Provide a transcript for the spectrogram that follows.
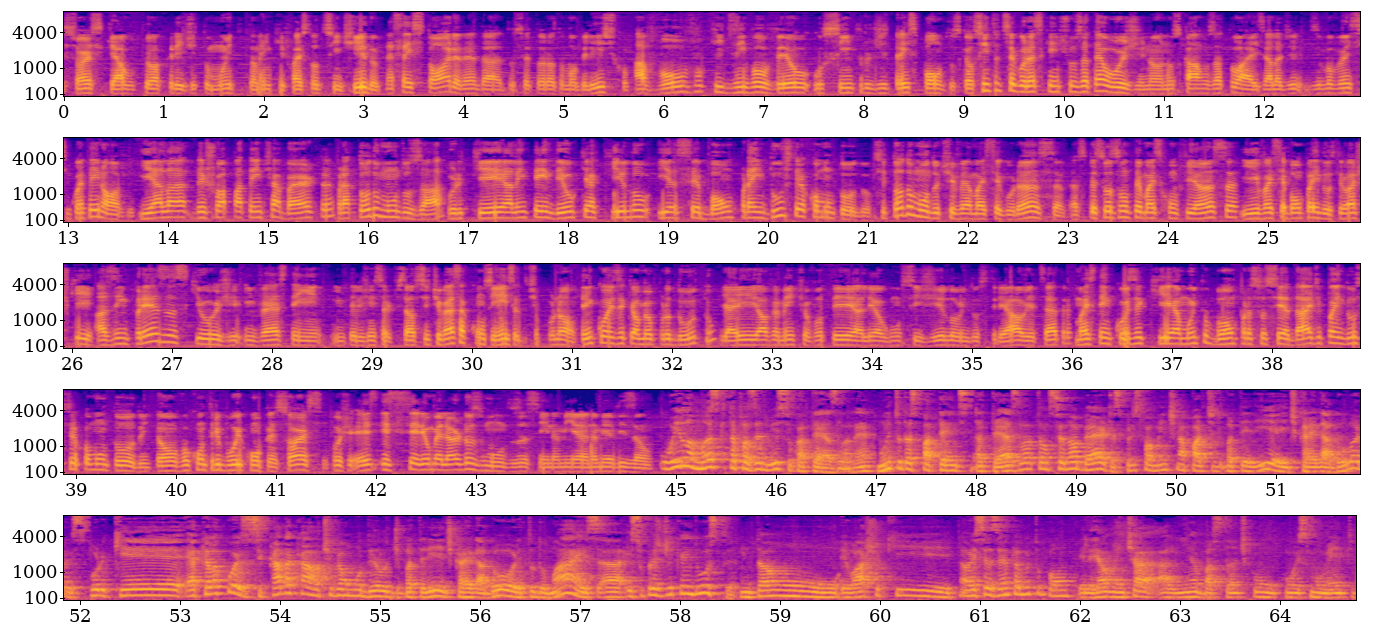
source, que é algo que eu acredito muito também, que faz todo sentido, nessa história né, da, do setor automobilístico, a Volvo que desenvolveu o cinto de três pontos, que é o cinto de segurança que a gente usa até hoje no, nos carros atuais. Ela de, desenvolveu em 59. E ela deixou a patente aberta para todo mundo usar, porque ela entendeu que aquilo ia ser bom para a indústria como um todo. Se todo mundo tiver mais segurança, as pessoas vão ter mais confiança e vai ser bom para a indústria. Eu acho que as empresas que hoje investem em inteligência artificial, se tiver essa consciência do tipo, não, tem coisa que é o meu produto, e aí, obviamente, eu vou ter ali algum sigilo industrial e etc. Mas tem coisa que é muito bom para a sociedade e para a indústria como um todo. Então eu vou contribuir com o open source. Poxa, esse, seria o melhor dos mundos, assim, na minha, na minha visão. O Elon Musk está fazendo isso com a Tesla, né? Muito das patentes da Tesla estão sendo abertas, principalmente na parte de bateria e de carregadores, porque é aquela coisa, se cada carro tiver um modelo de bateria, de carregador e tudo mais, uh, isso prejudica a indústria. Então, eu acho que não, esse exemplo é muito bom. Ele realmente alinha bastante com, com esse momento,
